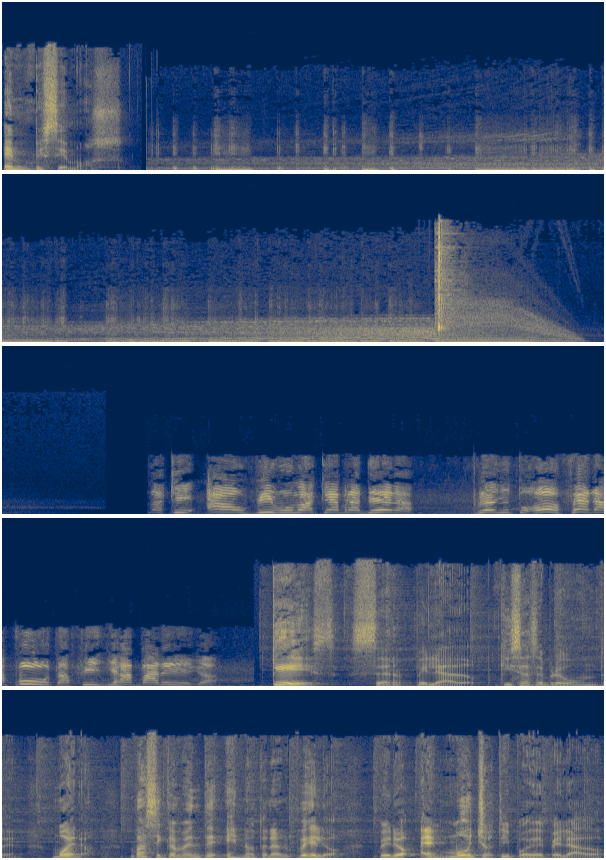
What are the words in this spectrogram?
Empecemos. aqui ao vivo na quebradeira. Grande tu... Fé da puta, filho de rapariga. ¿Qué es ser pelado? Quizás se pregunten. Bueno, básicamente es no tener pelo, pero hay muchos tipos de pelado.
